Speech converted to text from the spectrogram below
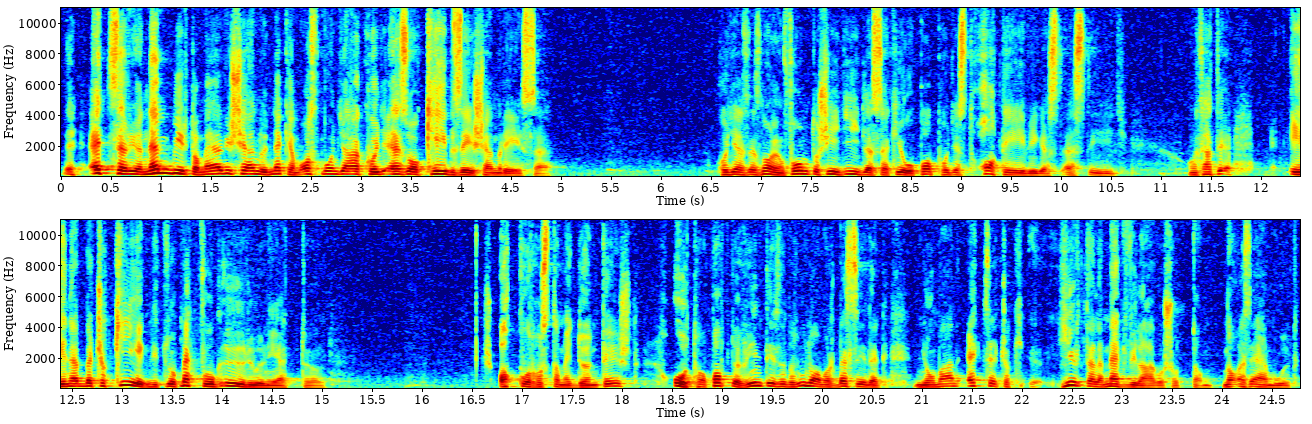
De egyszerűen nem bírtam elviselni, hogy nekem azt mondják, hogy ez a képzésem része hogy ez, ez nagyon fontos, így, így leszek jó pap, hogy ezt hat évig ezt, ezt így. Mondta, hát én ebbe csak kiégni tudok, meg fogok őrülni ettől. És akkor hoztam egy döntést, ott a paptöv intézetben, az unalmas beszédek nyomán egyszer csak hirtelen megvilágosodtam. Na, ez elmúlt,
